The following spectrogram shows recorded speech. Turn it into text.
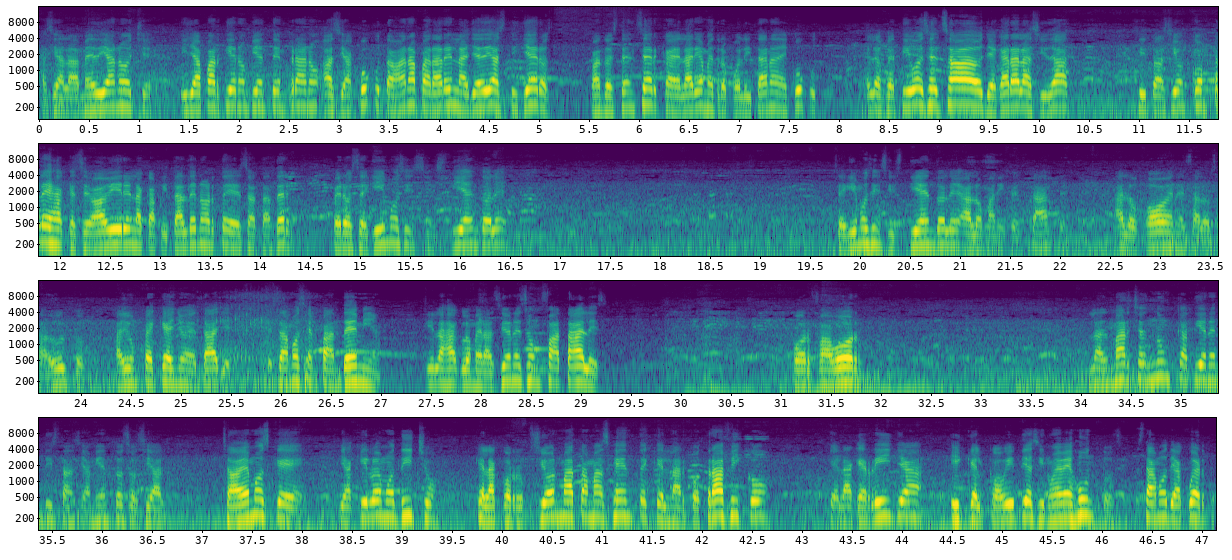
hacia la medianoche, y ya partieron bien temprano hacia Cúcuta. Van a parar en la Y de Astilleros cuando estén cerca del área metropolitana de Cúcuta. El objetivo es el sábado llegar a la ciudad. Situación compleja que se va a vivir en la capital de norte de Santander, pero seguimos insistiéndole. Seguimos insistiéndole a los manifestantes, a los jóvenes, a los adultos. Hay un pequeño detalle. Estamos en pandemia y las aglomeraciones son fatales por favor, las marchas nunca tienen distanciamiento social. Sabemos que, y aquí lo hemos dicho, que la corrupción mata más gente que el narcotráfico, que la guerrilla y que el COVID-19 juntos. Estamos de acuerdo.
